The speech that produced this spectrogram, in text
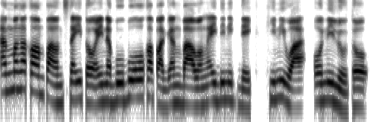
Ang mga compounds na ito ay nabubuo kapag ang bawang ay dinikdik, hiniwa, o niluto.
